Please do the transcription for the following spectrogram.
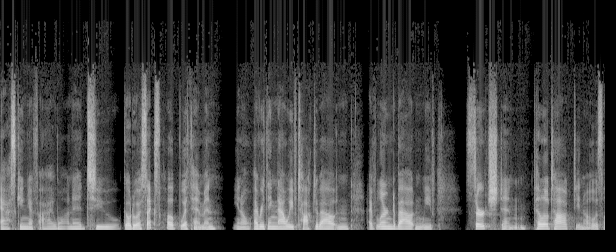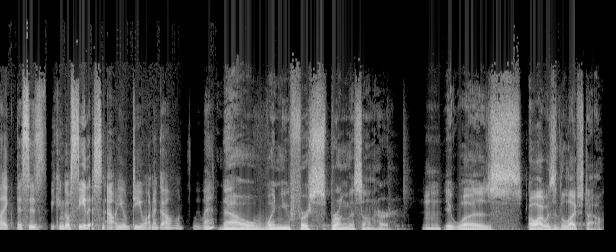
asking if I wanted to go to a sex club with him, and you know everything now we've talked about and I've learned about and we've searched and pillow talked you know it was like this is we can go see this now. You do you want to go? We went. Now when you first sprung this on her Mm-hmm. It was oh, I was in the lifestyle.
